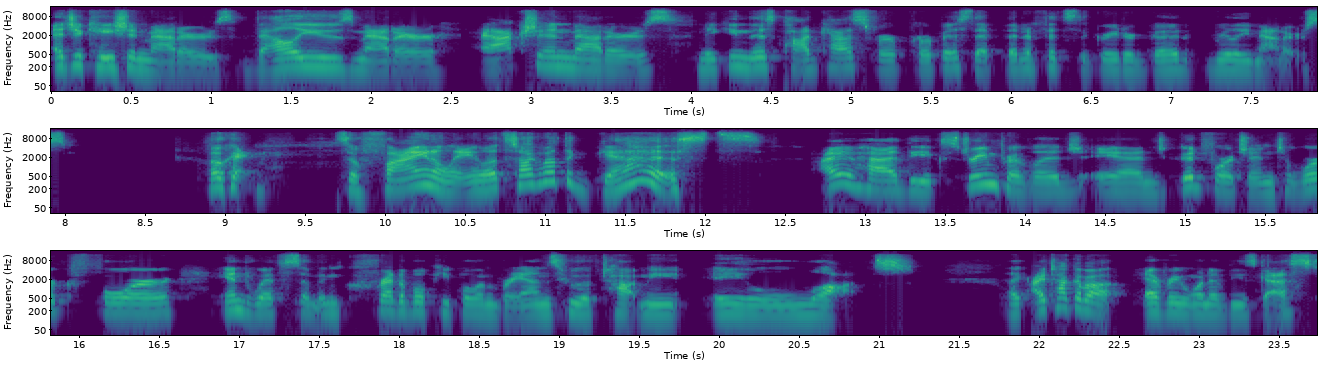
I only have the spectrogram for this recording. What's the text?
Education matters, values matter, action matters. Making this podcast for a purpose that benefits the greater good really matters. Okay. So finally, let's talk about the guests. I have had the extreme privilege and good fortune to work for and with some incredible people and brands who have taught me a lot. Like I talk about every one of these guests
